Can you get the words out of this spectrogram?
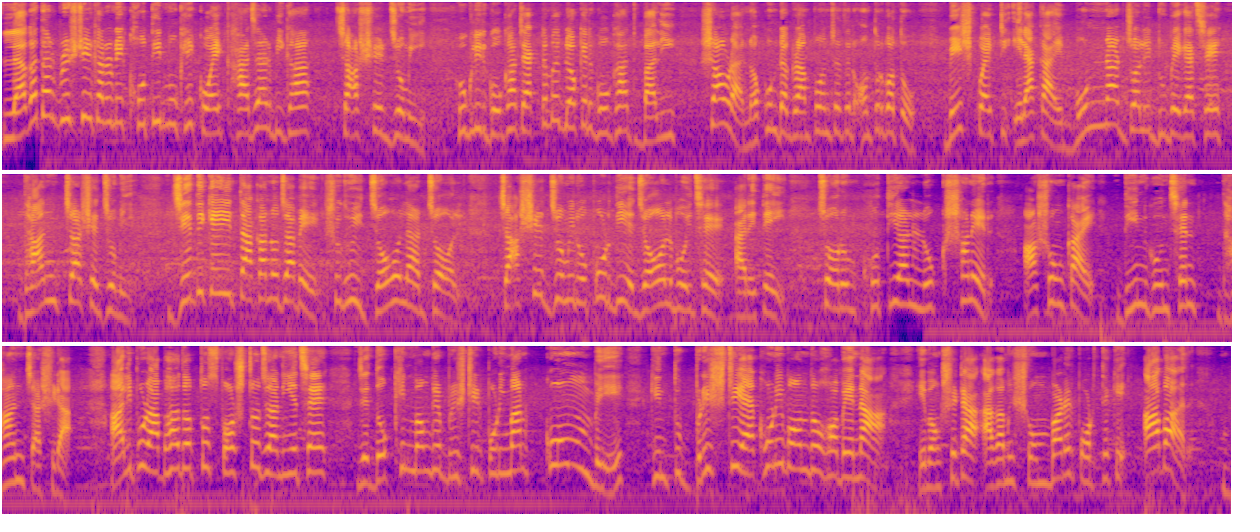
লাগাতার বৃষ্টির কারণে ক্ষতির মুখে কয়েক হাজার বিঘা চাষের জমি। হুগলির গোঘাট এক নম্বর ব্লকের গোঘাট, বালি, শাওড়া, নকুন্ডা গ্রাম পঞ্চায়েতের অন্তর্গত বেশ কয়েকটি এলাকায় বন্যার জলে ডুবে গেছে ধান চাষের জমি। যেদিকেই তাকানো যাবে, শুধুই জল আর জল। চাষের জমির ওপর দিয়ে জল বইছে আর এতেই। চরম ক্ষতি আর লোকসানের আশঙ্কায় দিন গুনছেন ধান চাষিরা। আলিপুর আবহাওয়া দপ্তর স্পষ্ট জানিয়েছে যে দক্ষিণবঙ্গে বৃষ্টির পরিমাণ কমবে, কিন্তু বৃষ্টি এখনই বন্ধ হবে না এবং সেটা আগামী সোমবারের পর থেকে আবার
